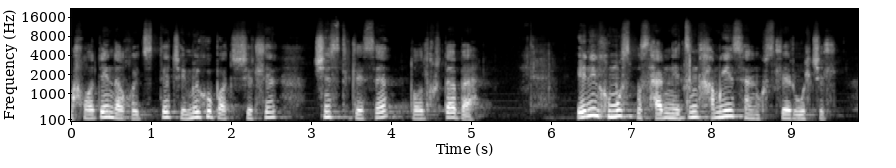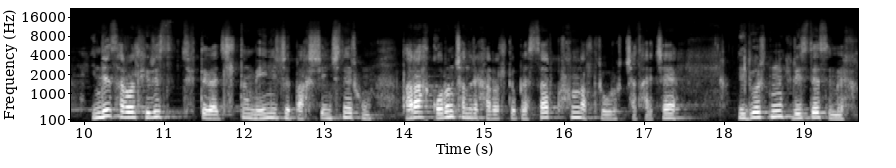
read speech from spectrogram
махбодын дагуу эзэдтэй чимээхүү бодж ширлэр чин сэтгэлээсээ дуулахтай бай. Энийг хүмүүс бас харин эзэнд хамгийн сайн хүслээр үйлчил. Эндээс харуул Христдэг ажилтан менежер багш инженер хүн дараах гурван чанарыг харуулдаг байсаар бурхан алдар өргөж чадхайжээ. Нэгдүгээрт нь Христэс эмэх.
